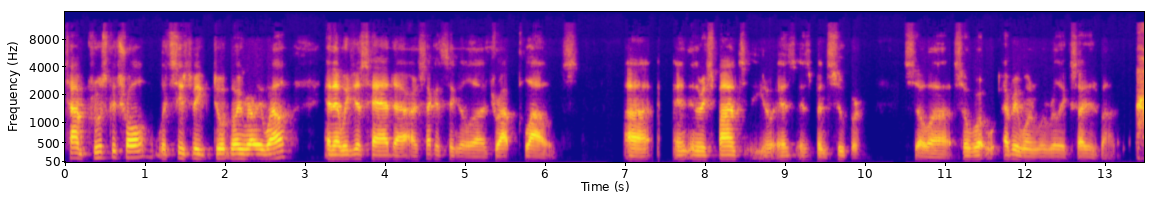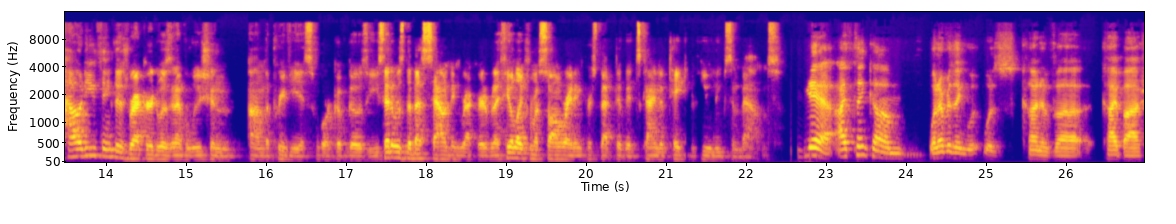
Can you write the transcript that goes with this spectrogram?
Tom Cruise Control, which seems to be doing going really well, and then we just had uh, our second single uh, drop Clouds, uh, and, and, the response you know has, has been super. So, uh, so we're, everyone we're really excited about it. How do you think this record was an evolution on the previous work of Gozu? You said it was the best sounding record, but I feel like from a songwriting perspective, it's kind of taken a few leaps and bounds. Yeah, I think um, when everything w- was kind of uh, kibosh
